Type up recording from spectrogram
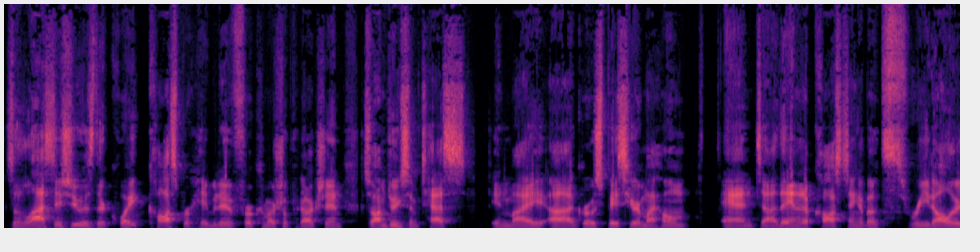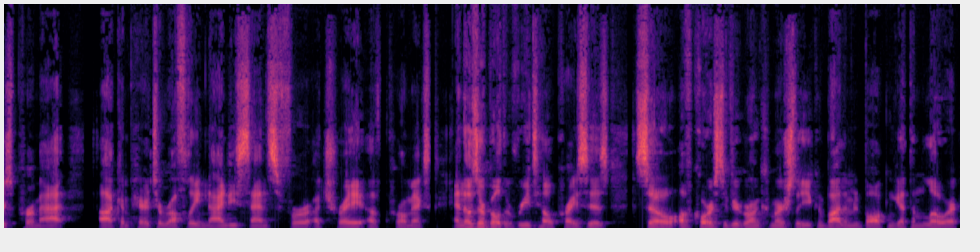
so the last issue is they're quite cost prohibitive for commercial production. So I'm doing some tests in my uh, grow space here in my home, and uh, they ended up costing about three dollars per mat. Uh, compared to roughly 90 cents for a tray of ProMix. And those are both retail prices. So, of course, if you're growing commercially, you can buy them in bulk and get them lower.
